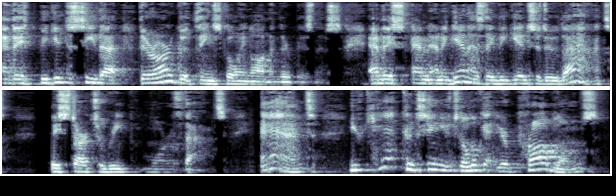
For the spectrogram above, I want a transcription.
And they begin to see that there are good things going on in their business. And they and, and again, as they begin to do that, they start to reap more of that. And you can't continue to look at your problems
